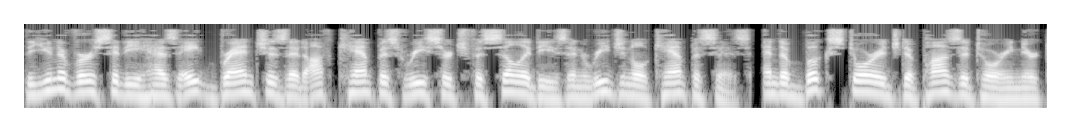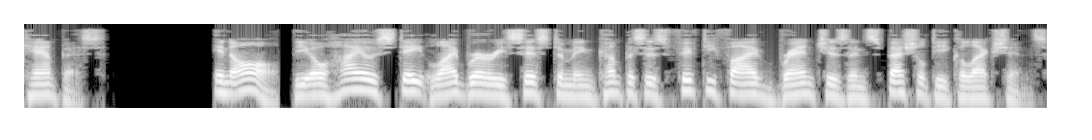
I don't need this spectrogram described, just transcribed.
the university has eight branches at off-campus research facilities and regional campuses, and a book storage depository near campus. In all, the Ohio State Library System encompasses 55 branches and specialty collections.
